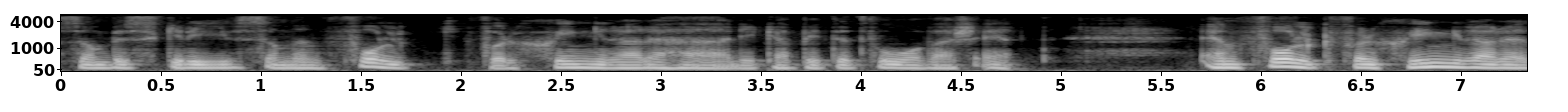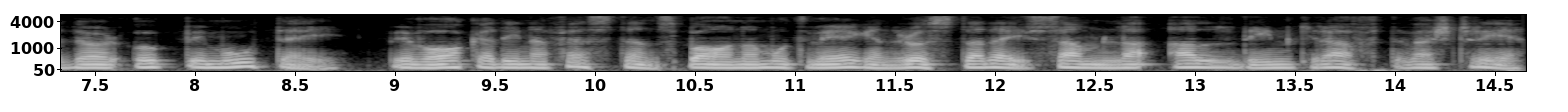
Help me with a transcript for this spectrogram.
som beskrivs som en folkförskingrare här i kapitel 2, vers 1. En folkförskingrare drar upp emot dig Bevaka dina fästen, spana mot vägen, rusta dig, samla all din kraft. Vers 3.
